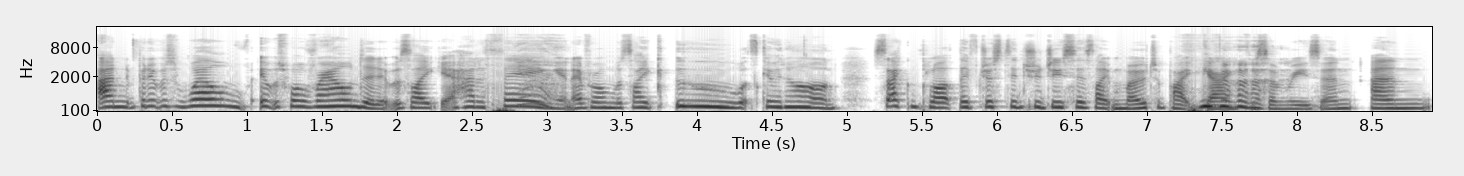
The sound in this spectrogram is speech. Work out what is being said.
And but it was well it was well rounded. It was like it had a thing Yeah. and everyone was like, "Ooh, what's going on?" Second plot, they've just introduced this like motorbike gang for some reason. And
